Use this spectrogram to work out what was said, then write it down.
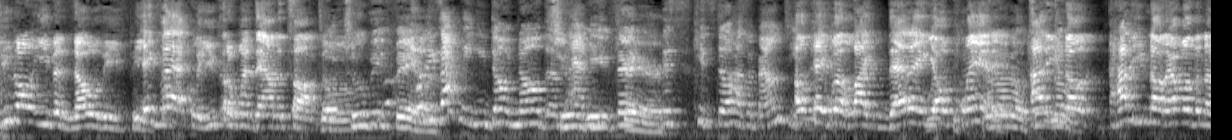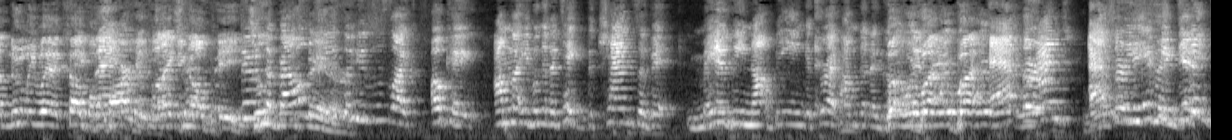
you don't even know these people. Exactly. You could have went down to talk to So him. to be Well, fair, exactly. You don't know them, To and be fair. this kid still has a bounty. Okay, but like that ain't your planet. No, no, no, how do you no. know? How do you know that wasn't a newlywed couple Exactly. parking so they can go pee? There's To a be bounty, fair. so he's just like, okay, I'm not even gonna take the chance of it. Maybe not being a threat. I'm gonna go. wait, but, wait, wait, but wait, after after he if he couldn't get didn't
